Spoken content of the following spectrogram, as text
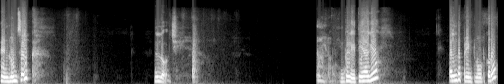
हैंडलूम सिल्क लो जी। हाँ, गले आ गया। ਪਹਿਲਾਂ ਤਾਂ ਪ੍ਰਿੰਟ ਨੋਟ ਕਰੋ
